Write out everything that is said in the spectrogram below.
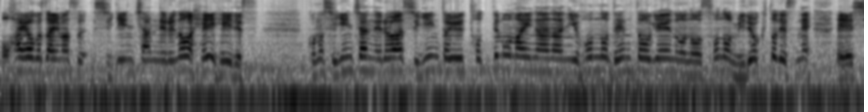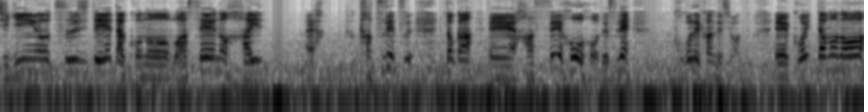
おはようございます。詩吟チャンネルのヘイヘイです。この詩吟チャンネルは詩吟というとってもマイナーな日本の伝統芸能のその魅力とですね、えー、詩吟を通じて得たこの和製の廃、滑舌とか、えー、発声方法ですね。ここで噛んでしまった。えー、こういったものを、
